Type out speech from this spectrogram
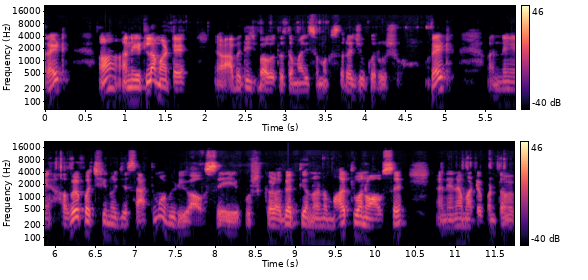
રાઈટ હા, અને એટલા માટે આ બધી જ બાબતો તમારી સમક્ષ રજૂ કરું છું. રાઈટ અને હવે પછીનો જે સાતમો વીડિયો આવશે એ પુષ્કળ અગત્યનો અને મહત્વનો આવશે અને એના માટે પણ તમે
